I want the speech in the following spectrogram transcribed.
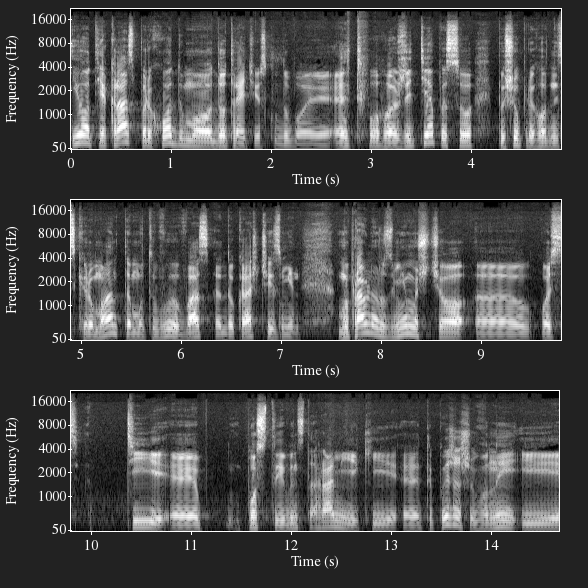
І от якраз переходимо до третьої складової твого життєпису. Пишу пригодницький роман та мотивую вас до кращих змін. Ми правильно розуміємо, що е, ось ті. е, Пости в інстаграмі, які е, ти пишеш, вони і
